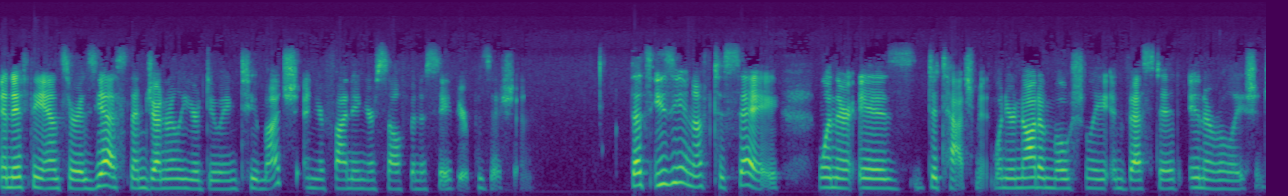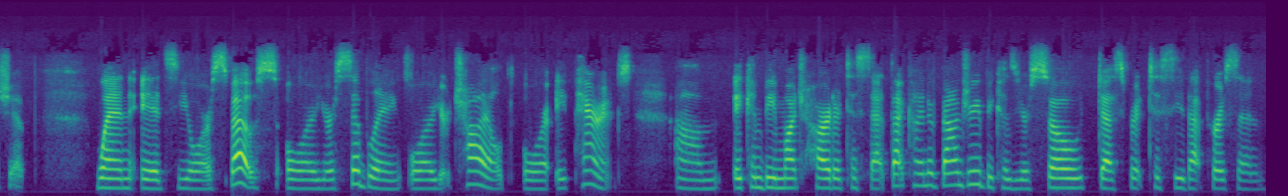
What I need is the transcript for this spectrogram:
And if the answer is yes, then generally you're doing too much and you're finding yourself in a savior position. That's easy enough to say when there is detachment, when you're not emotionally invested in a relationship, when it's your spouse or your sibling or your child or a parent. Um, it can be much harder to set that kind of boundary because you're so desperate to see that person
